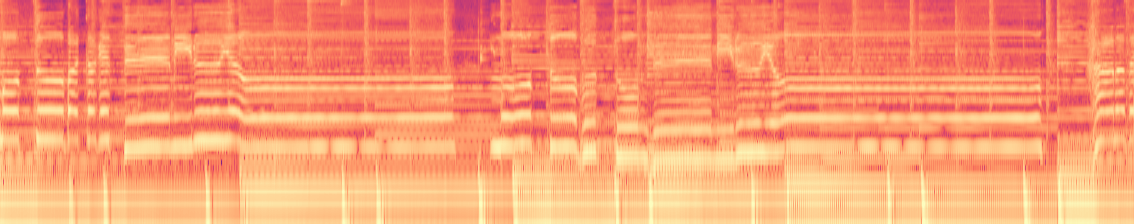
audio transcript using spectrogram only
もっと馬鹿げてみるよ。もっとぶっ飛んでみるよ。鼻で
